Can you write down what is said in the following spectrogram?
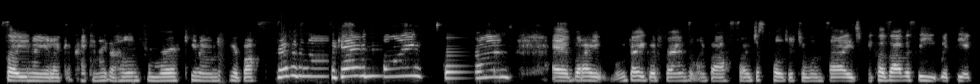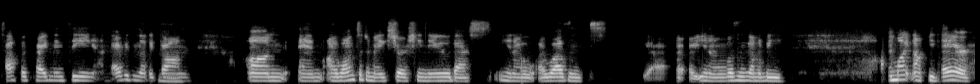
So, you know, you're like, okay, can I go home from work? You know, and your boss, everything else, like, everything's fine, grand. Uh, but I, very good friends with my boss. So I just pulled her to one side because obviously with the ectopic pregnancy and everything that had mm. gone on, um, I wanted to make sure she knew that, you know, I wasn't you know, I wasn't going to be. I might not be there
